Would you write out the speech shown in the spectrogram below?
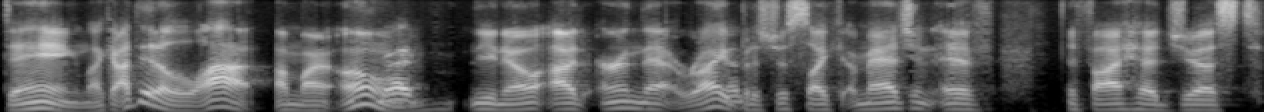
dang, like I did a lot on my own, right. you know, I'd earned that right. But it's just like imagine if if I had just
